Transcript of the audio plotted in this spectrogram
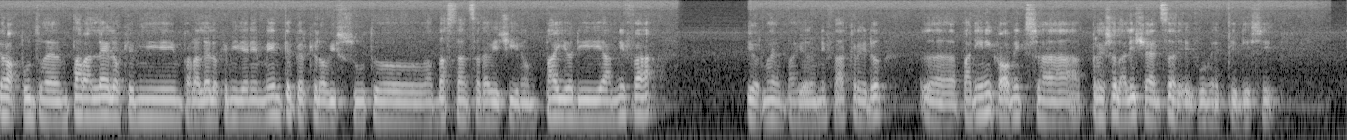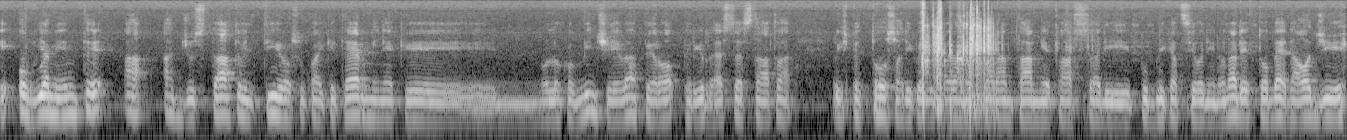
però appunto è un parallelo, mi, un parallelo che mi, viene in mente perché l'ho vissuto abbastanza da vicino. Un paio di anni fa, ormai un paio di anni fa credo, uh, Panini Comics ha preso la licenza dei fumetti DC e ovviamente ha aggiustato il tiro su qualche termine che non lo convinceva, però per il resto è stata rispettosa di quelli che erano 40 anni e passa di pubblicazioni, non ha detto beh da oggi,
